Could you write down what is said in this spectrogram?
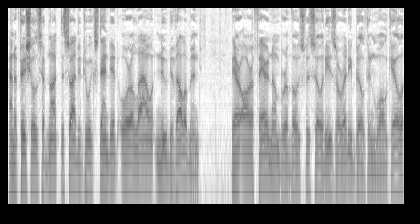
and officials have not decided to extend it or allow new development. There are a fair number of those facilities already built in Wallkill,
